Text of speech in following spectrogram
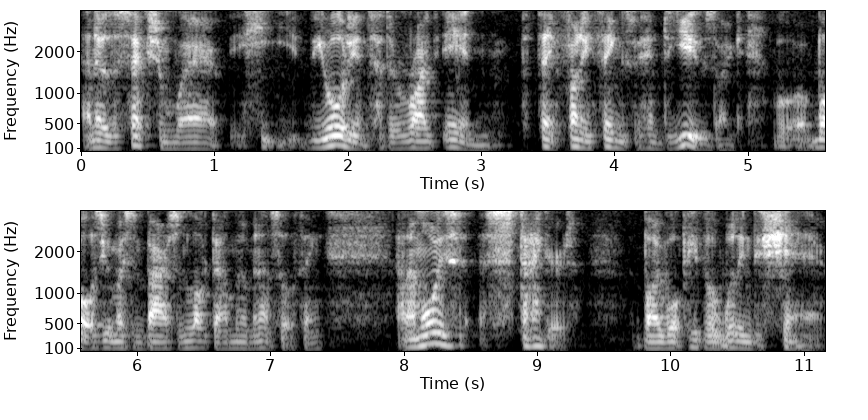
and there was a section where he, the audience had to write in th- funny things for him to use, like what was your most embarrassing lockdown moment, that sort of thing. And I'm always staggered by what people are willing to share.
